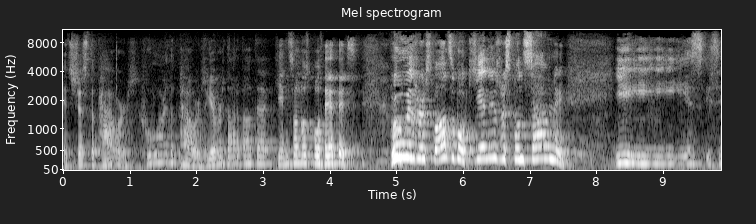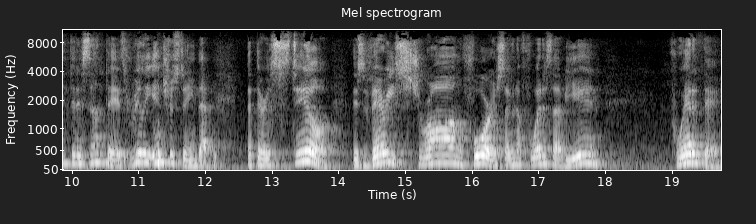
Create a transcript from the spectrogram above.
it's just the powers. Who are the powers? You ever thought about that? ¿Quién son los poderes? Who is responsible? ¿Quién es responsable? Y, y, y es, es interesante. It's really interesting that, that there is still this very strong force. Hay una fuerza bien fuerte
